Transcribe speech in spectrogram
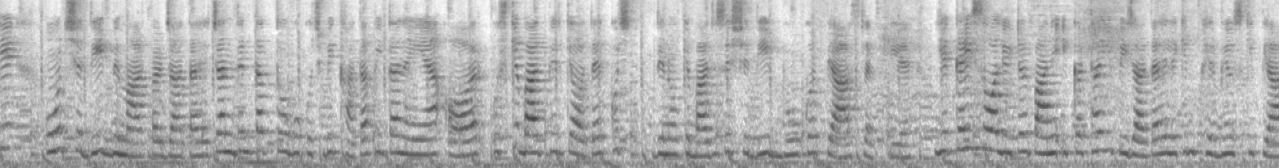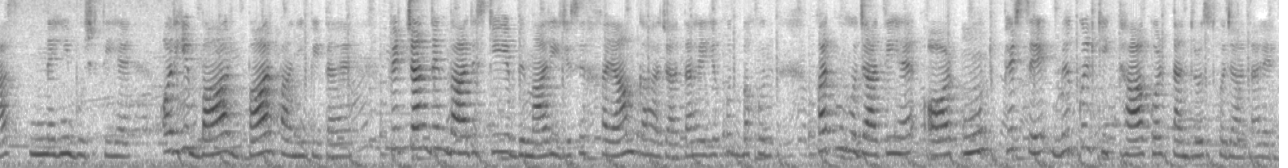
कि ऊँट शदीद बीमार पड़ जाता है। चंद दिन तक तो वो कुछ भी खाता पीता नहीं है और उसके बाद फिर क्या होता है, कुछ दिनों के बाद उसे शदीद भूख और प्यास लगती है। ये कई सौ लीटर पानी इकट्ठा ही पी जाता है, लेकिन फिर भी उसकी प्यास नहीं बुझती है और ये बार बार पानी पीता है। फिर चंद दिन बाद इसकी ये बीमारी, जिसे ख़याम कहा जाता है, ये खुद ब खुद ख़त्म हो जाती है और ऊँट फिर से बिल्कुल ठीक ठाक और तंदुरुस्त हो जाता है।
